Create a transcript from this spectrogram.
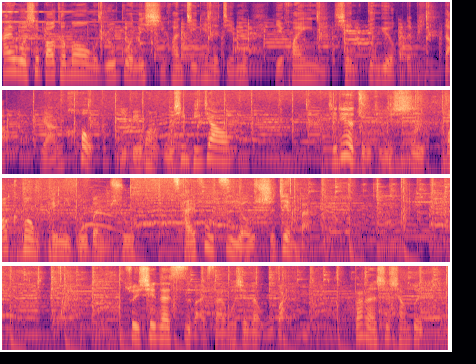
嗨，我是宝可梦。如果你喜欢今天的节目，也欢迎你先订阅我们的频道，然后也别忘了五星评价哦。今天的主题是宝可梦陪你读本书《财富自由实践版》，所以现在四百三或现在五百一，当然是相对便宜。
